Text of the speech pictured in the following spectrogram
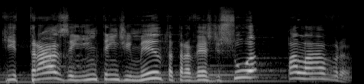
que trazem entendimento através de Sua palavra.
